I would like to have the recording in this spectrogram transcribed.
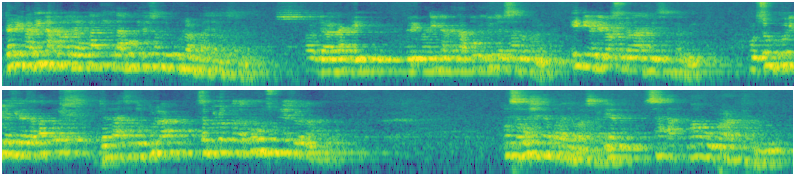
Dari Madinah kalau jalan kaki ke Tabuk itu satu bulan saja maksudnya. Kalau jalan kaki dari Madinah ke Tabuk itu jadi satu bulan. Ini yang dimaksud dengan hadis tadi. Musuhku dikasih rasa takut jalan satu bulan sebelum ketemu musuhnya sudah tahu. Masalahnya para jemaah sekalian saat mau perang Tabuk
